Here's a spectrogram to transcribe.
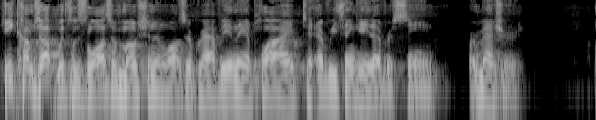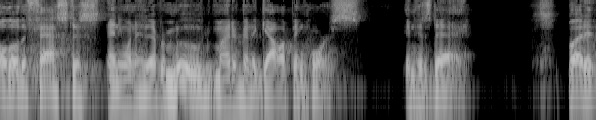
he comes up with his laws of motion and laws of gravity and they apply to everything he had ever seen or measured. Although the fastest anyone had ever moved might have been a galloping horse in his day but it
